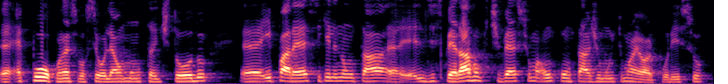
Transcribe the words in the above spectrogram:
É, é pouco, né? Se você olhar um montante todo, é, e parece que ele não está. É, eles esperavam que tivesse uma, um contágio muito maior, por isso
